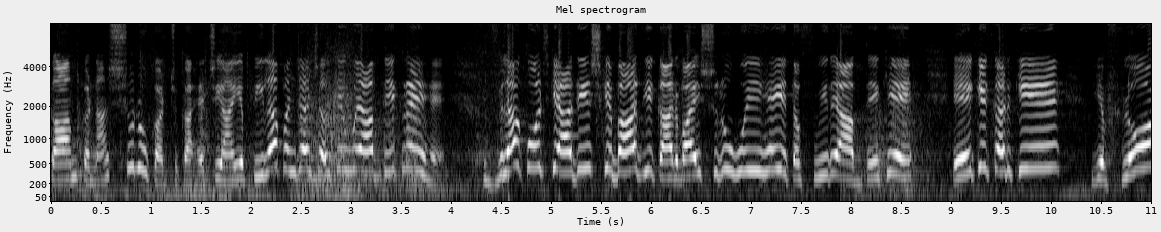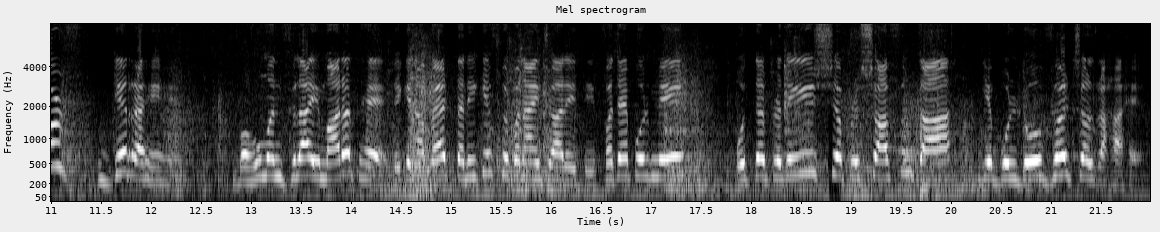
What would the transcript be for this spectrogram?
काम करना शुरू कर चुका है। जी हाँ ये पीला पंजा चलते हुए आप देख रहे हैं। जिला कोर्ट के आदेश के बाद ये कार्रवाई शुरू हुई है। ये तस्वीरें आप देखें। एक एक करके ये फ्लोर्स गिर रहे हैं। बहुमंजिला इमारत है, लेकिन अवैध तरीके से बनाई जा रही थी। फतेहपुर में उत्तर प्रदेश प्रशासन का ये बुलडोजर चल रहा है।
